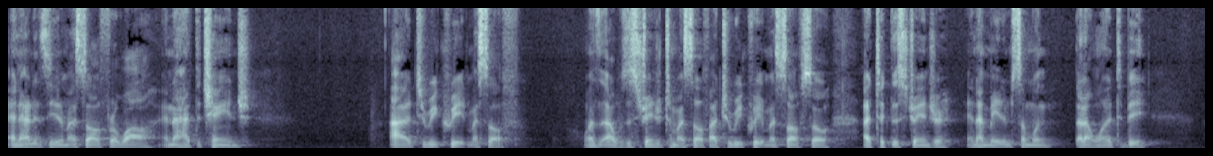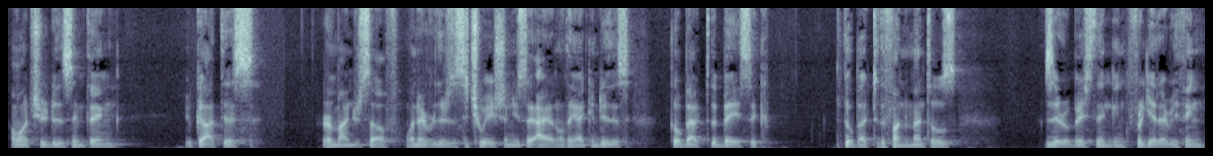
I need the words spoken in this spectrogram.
And I didn't see it in myself for a while, and I had to change. I had to recreate myself. When I was a stranger to myself, I had to recreate myself. So I took this stranger and I made him someone that I wanted to be. I want you to do the same thing. You got this. Remind yourself whenever there's a situation you say, I don't think I can do this, go back to the basic, go back to the fundamentals zero based thinking. Forget everything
